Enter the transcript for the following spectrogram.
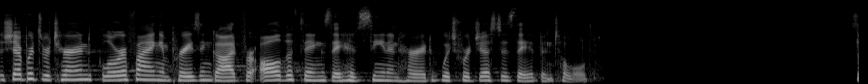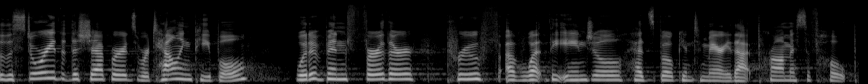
The shepherds returned, glorifying and praising God for all the things they had seen and heard, which were just as they had been told. So, the story that the shepherds were telling people would have been further proof of what the angel had spoken to Mary, that promise of hope.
